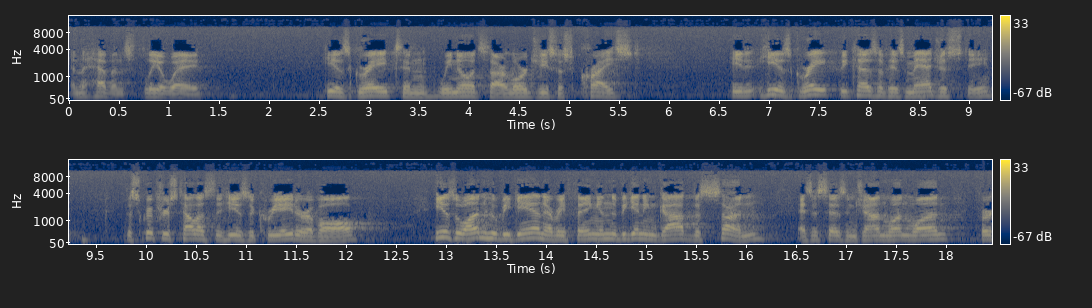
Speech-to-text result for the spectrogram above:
and the heavens flee away. He is great, and we know it's our Lord Jesus Christ. He, he is great because of his majesty. The scriptures tell us that he is the creator of all. He is the one who began everything. In the beginning, God the Son, as it says in John 1 1, 1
